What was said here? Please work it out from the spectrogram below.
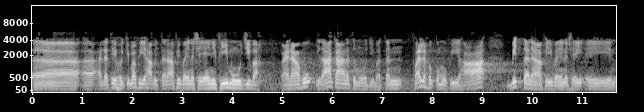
آه، آه، التي حكم فيها بالتنافي بين شيئين في موجبة. معناه إذا كانت موجبة فالحكم فيها بالتنافي بين شيئين.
